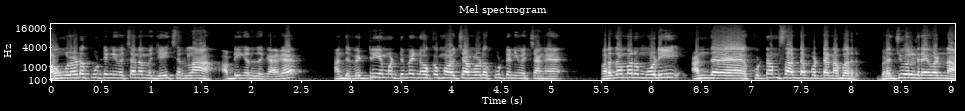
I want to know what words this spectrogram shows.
அவங்களோட கூட்டணி வச்சா நம்ம ஜெயிச்சிடலாம் அப்படிங்கிறதுக்காக அந்த வெற்றியை மட்டுமே நோக்கமா வச்சு அவங்களோட கூட்டணி வச்சாங்க. பிரதமர் மோடி அந்த குற்றம் சாட்டப்பட்ட நபர் பிரஜுவல் ரேவண்ணா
